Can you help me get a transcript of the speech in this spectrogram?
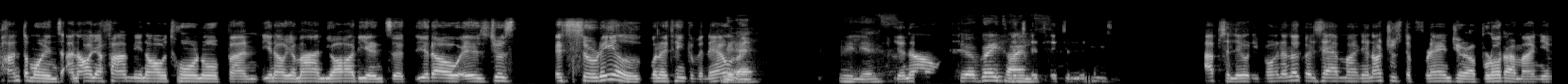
pantomimes, and all your family and all were torn up, and you know your man, the audience, and you know it's just it's surreal when I think of it now. yeah. Like Really is. you know, were great times. it's, it's, it's amazing. Absolutely, Brian. And like I said, man, you're not just a friend; you're a brother, man. You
